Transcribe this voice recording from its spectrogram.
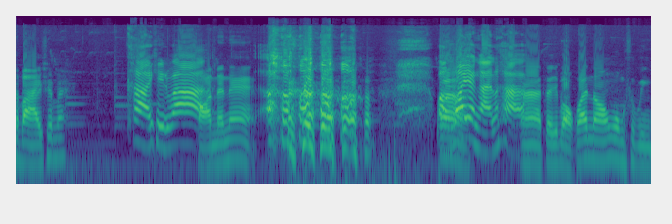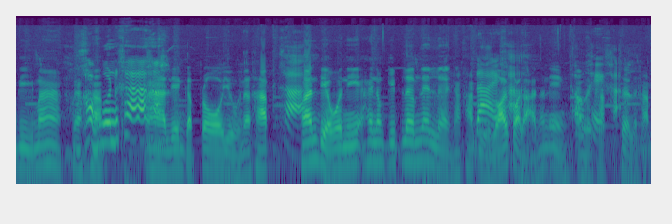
สบายๆใช่ไหม ค่ะคิดว่าอ่อนแน่หวังว่าอย่างนั้นค่ะๆอ่าแต่จะบอกว่าน้องวงสวิงดีมากนะคขอบรับคุณค่ะ อ่าเรียนกับโปรอยู่นะครับค่ะเพราะฉะนั้นเดี๋ยววันนี้ให้น้องกิฟเริ่มเล่นเลยนะครับอได้ยู่ร้อยค่ะกว่าหลานนั่นเองเอาเลยโอเคครับค่ะ เชิญเลยครับ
